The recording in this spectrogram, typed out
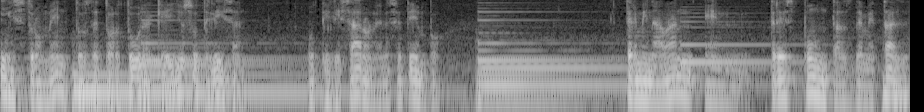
instrumentos de tortura que ellos utilizan, utilizaron en ese tiempo, terminaban en tres puntas de metal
